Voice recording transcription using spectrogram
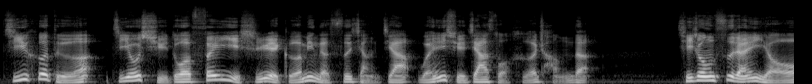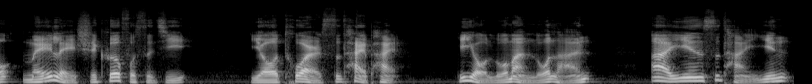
吉诃德即有许多非议十月革命的思想家、文学家所合成的，其中自然有梅雷什科夫斯基，有托尔斯泰派，也有罗曼·罗兰、爱因斯坦因。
